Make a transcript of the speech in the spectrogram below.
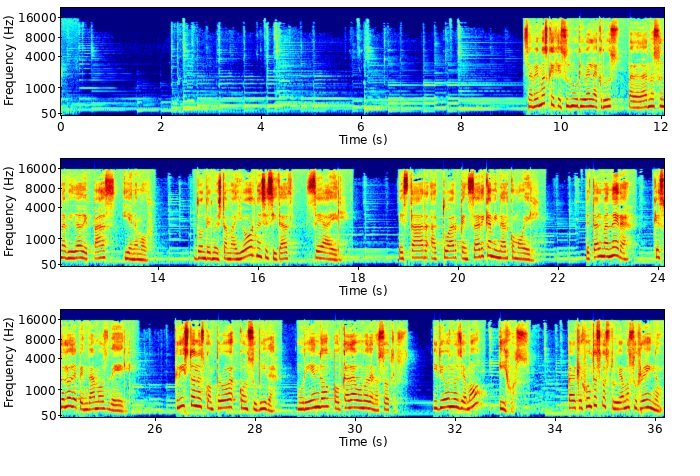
Sabemos que Jesús murió en la cruz para darnos una vida de paz y en amor. donde nuestra mayor necesidad sea Él. Estar, actuar, pensar y caminar como Él. De tal manera que solo dependamos de Él. Cristo nos compró con su vida, muriendo por cada uno de nosotros. Y Dios nos llamó hijos, para que juntos construyamos su reino,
